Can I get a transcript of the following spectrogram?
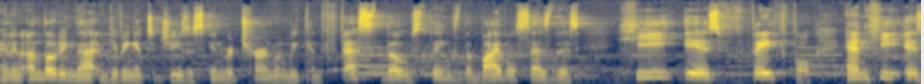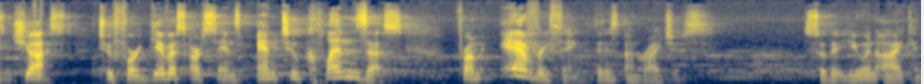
And in unloading that and giving it to Jesus, in return, when we confess those things, the Bible says this He is faithful and He is just to forgive us our sins and to cleanse us from everything that is unrighteous, so that you and I can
